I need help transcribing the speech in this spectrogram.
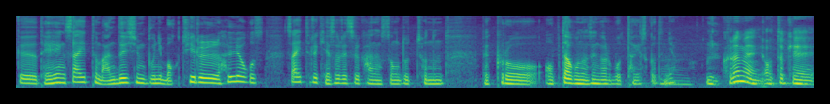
그 대행 사이트 만드신 분이 먹튀를 하려고 사이트를 개설했을 가능성도 저는 100% 없다고는 생각을 못 하겠거든요. 음. 음. 그러면 어떻게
